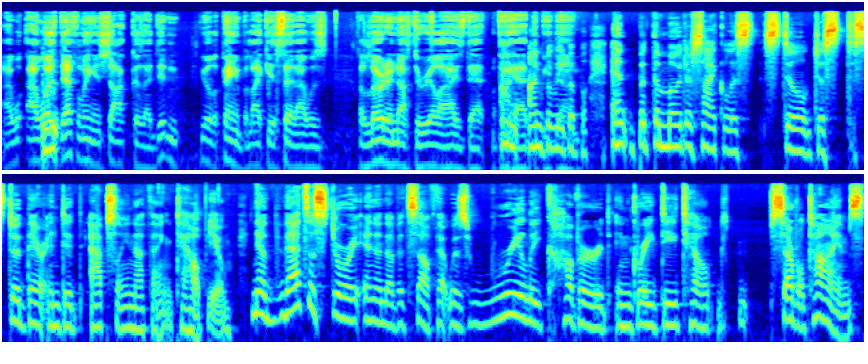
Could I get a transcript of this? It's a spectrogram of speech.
I, I was definitely in shock because I didn't feel the pain, but like you said, I was alert enough to realize that Un- unbelievable. And but the motorcyclist still just stood there and did absolutely nothing to help you. Now that's a story in and of itself that was really covered in great detail several times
